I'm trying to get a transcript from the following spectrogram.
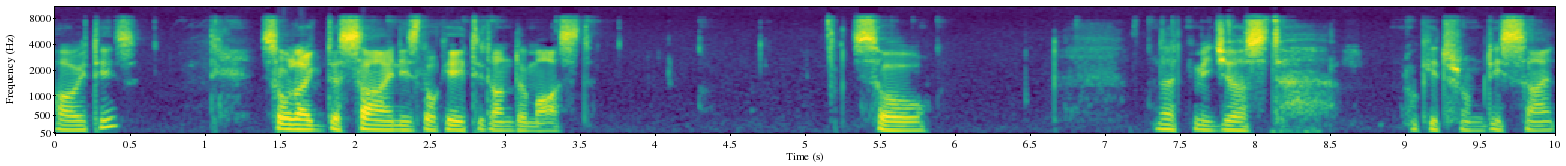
how it is so like the sign is located on the mast so let me just look it from this side.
